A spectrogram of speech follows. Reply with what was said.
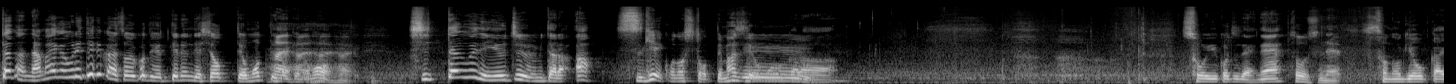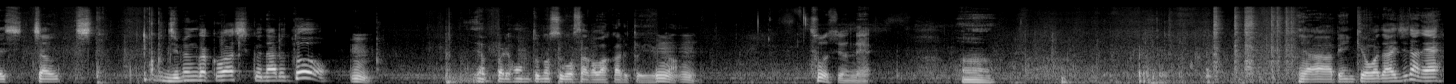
ただ名前が売れてるからそういうこと言ってるんでしょって思ってたけども、知った上で YouTube 見たらあすげえこの人ってマジで思うからそういうことだよね。そうですね。その業界知っちゃうし自分が詳しくなるとうん。やっぱり本当の凄さが分かるというか、うんうん。そうですよね。うんいやー勉強は大事だね。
